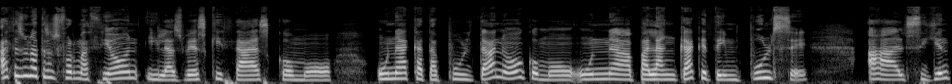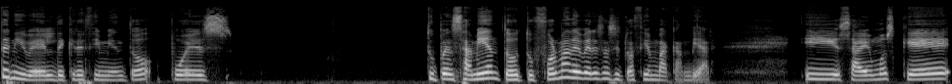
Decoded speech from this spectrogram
haces una transformación y las ves quizás como una catapulta, ¿no? Como una palanca que te impulse al siguiente nivel de crecimiento, pues tu pensamiento, tu forma de ver esa situación va a cambiar. Y sabemos que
